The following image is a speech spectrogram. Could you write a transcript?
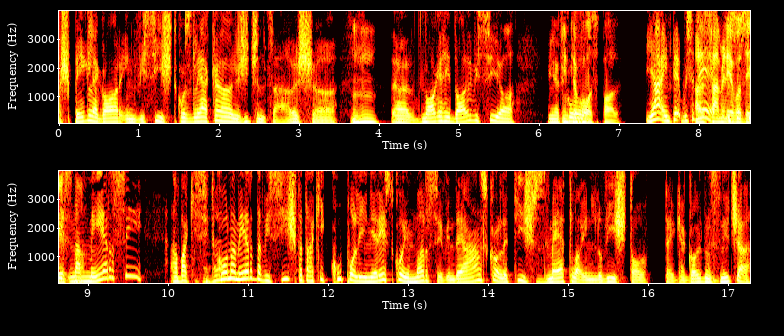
špegle gor in visiš, tako zgleda, kot žičenca, veš, uh, uh -huh. uh, noge ti dol visijo. In, tako, in te vospal. Ja, in te, mislim, ne, sam levo desno. Na mersi ampak si uh -huh. tako namer, da visiš v taki kupoli in je res tako imersiv in dejansko letiš z metlo in loviš to, tega Golden Snitcha.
